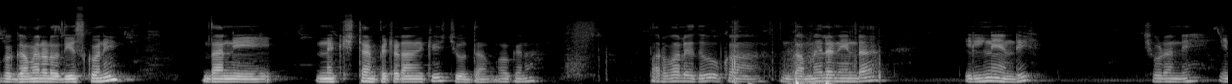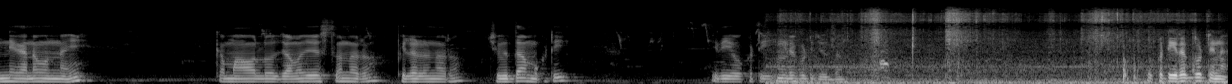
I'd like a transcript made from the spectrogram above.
ఒక గమనలో తీసుకొని దాన్ని నెక్స్ట్ టైం పెట్టడానికి చూద్దాం ఓకేనా పర్వాలేదు ఒక గమ్మెల నిండా ఇల్లినాయండి చూడండి ఇన్ని కన్నా ఉన్నాయి. ఇంకా మా వాళ్ళు జమ చేస్తున్నారు పిల్లలు ఉన్నారు. చూద్దాం ఒకటి. ఇది ఒకటి ఇరగొట్టి చూద్దాం. ఒకటి ఇరగొట్టినా?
